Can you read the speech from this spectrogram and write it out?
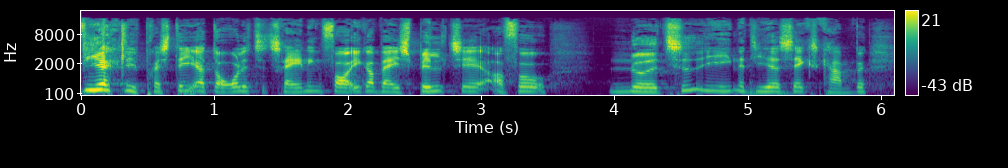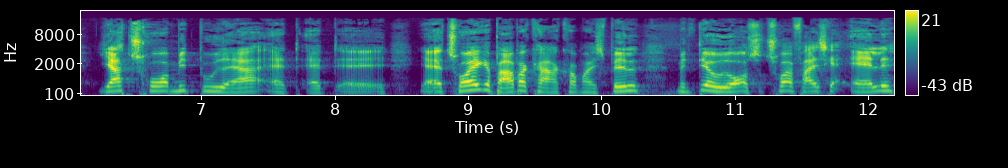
virkelig præstere dårligt til træning, for ikke at være i spil til at få noget tid i en af de her seks kampe. Jeg tror, mit bud er, at, at øh, jeg tror ikke, at Babacar kommer i spil, men derudover så tror jeg faktisk, at alle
